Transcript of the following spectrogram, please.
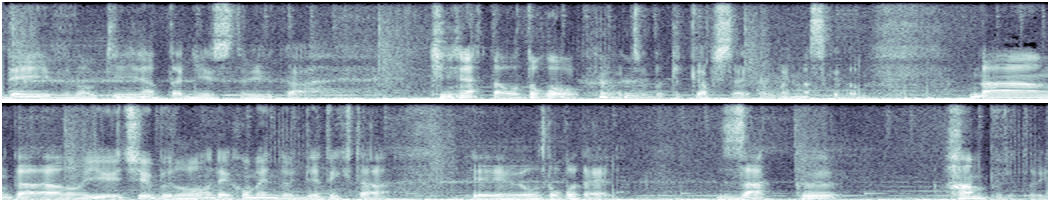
デイブの気になったニュースというか気になった男をちょっとピックアップしたいと思いますけど。なんかあの YouTube のレコメンドに出てきた、えー、男でザック・ハンプルという、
